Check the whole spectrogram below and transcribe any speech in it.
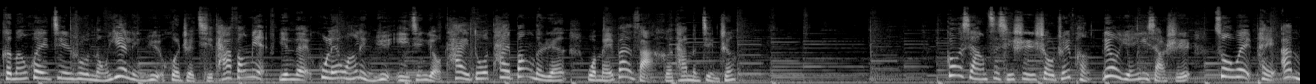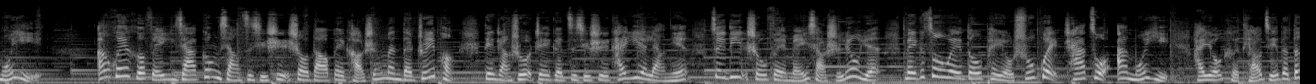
可能会进入农业领域或者其他方面，因为互联网领域已经有太多太棒的人，我没办法和他们竞争。共享自习室受追捧，六元一小时，座位配按摩椅。安徽合肥一家共享自习室受到备考生们的追捧。店长说，这个自习室开业两年，最低收费每小时六元，每个座位都配有书柜、插座、按摩椅，还有可调节的灯。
